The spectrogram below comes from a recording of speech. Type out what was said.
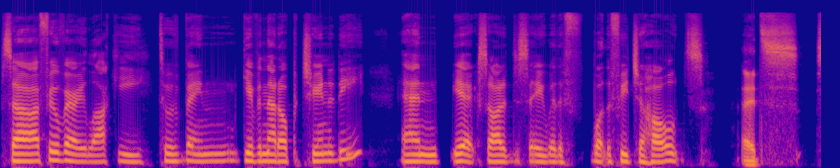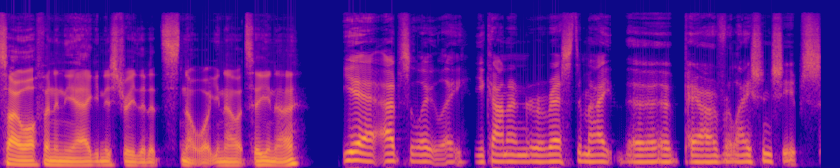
So I feel very lucky to have been given that opportunity and yeah, excited to see where the, what the future holds. It's so often in the ag industry that it's not what you know it's who you know. Yeah, absolutely. You can't underestimate the power of relationships.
